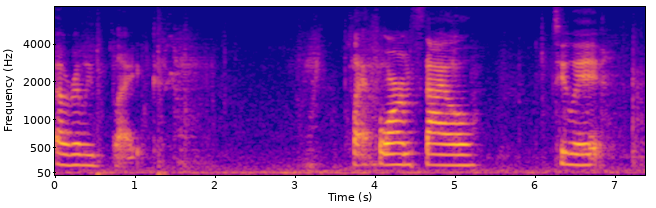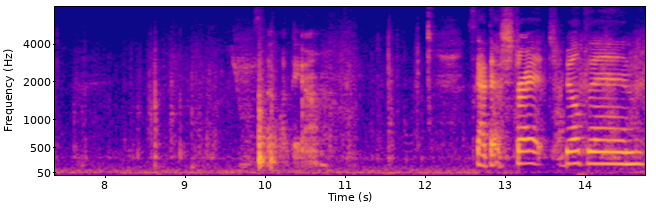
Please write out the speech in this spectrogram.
A really like platform style to it. Let's put one down. It's got that stretch built in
